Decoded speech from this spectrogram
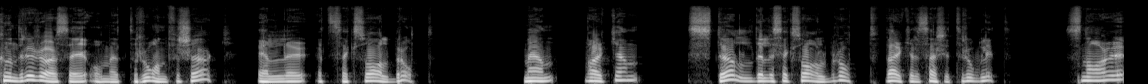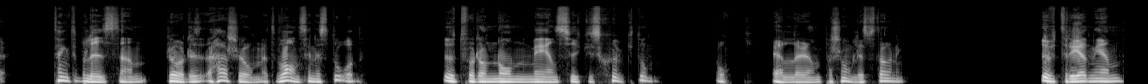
Kunde det röra sig om ett rånförsök eller ett sexualbrott? Men varken stöld eller sexualbrott verkade särskilt troligt. Snarare tänkte polisen rörde det här sig om ett vansinnesdåd utförd av någon med en psykisk sjukdom och eller en personlighetsstörning. Utredningen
